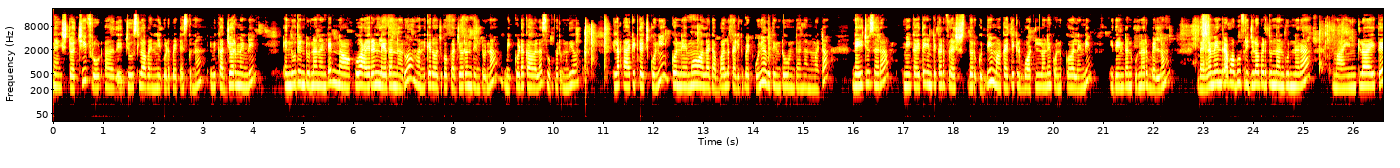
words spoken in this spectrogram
నెక్స్ట్ వచ్చి ఫ్రూట్ అది జ్యూస్లో అవన్నీ కూడా పెట్టేసుకున్నా. ఇవి ఖర్జూరం అండి. ఎందుకు తింటున్నానంటే నాకు ఐరన్ లేదన్నారు. అందుకే రోజుకు ఖర్జూరం తింటున్నా. మీకు కూడా కావాలా? సూపర్ ఉంది ఇలా ప్యాకెట్ తెచ్చుకొని కొన్ని ఏమో అలా డబ్బాల్లో కడిగి పెట్టుకొని అవి తింటూ ఉంటాను అనమాట నెయ్యి చూసారా? మీకైతే ఇంటికాడ ఫ్రెష్ దొరుకుద్ది. మాకైతే ఇక్కడ బాటిల్లోనే కొనుక్కోవాలండి. ఇదేంటనుకున్నారు? బెల్లం. బెల్లం ఏంద్రా బాబు? ఫ్రిడ్జ్లో పెడుతుంది అనుకుంటున్నారా మా ఇంట్లో అయితే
